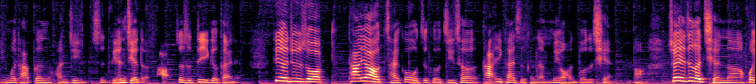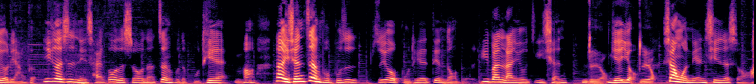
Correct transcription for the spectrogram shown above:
因为它跟环境是连接的。好，这是第一个概念。第二就是说，他要采购这个机车，他一开始可能没有很多的钱。啊。所以这个钱呢会有两个，一个是你采购的时候呢政府的补贴啊。那以前政府不是只有补贴电动的，一般燃油以前也有也有也有，像我年轻的时候。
